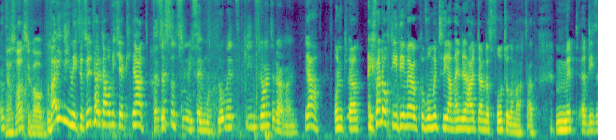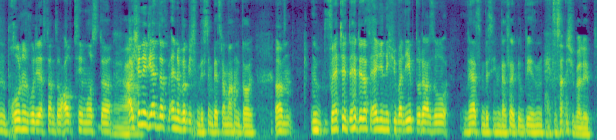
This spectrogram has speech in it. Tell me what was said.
Ja, was war das überhaupt? weiß ich nicht, das wird halt auch nicht erklärt. Das ist so ziemlich sein Mund. Somit gehen die Leute da rein. Ja, und ähm, ich fand auch die Idee mega cool, womit sie am Ende halt dann das Foto gemacht hat. Mit äh, diesen Brunnen, wo die das dann so aufziehen musste. Ja. Aber ich finde, die hätten das am Ende wirklich ein bisschen besser machen sollen. Ähm, hätte, hätte das Alien nicht überlebt oder so, wäre es ein bisschen besser gewesen. Hey, das hat nicht überlebt.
